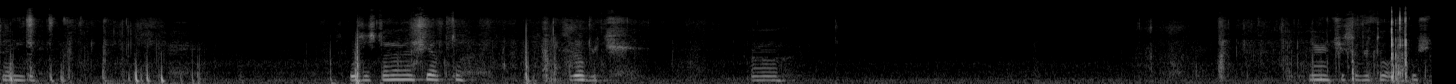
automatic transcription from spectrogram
Tędy. Zastanawiam się jak to zrobić. Nie wiem czy sobie to odpuścić.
